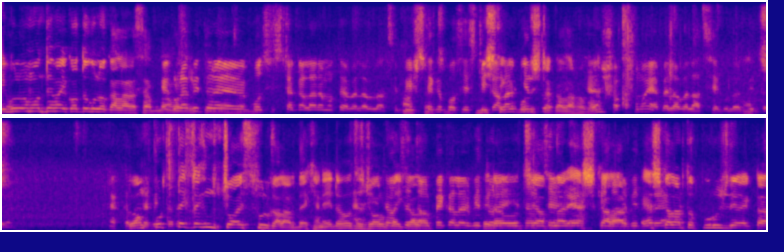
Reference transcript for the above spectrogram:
এগুলোর মধ্যে ভাই কতগুলো কালার আছে আপনার? এগুলোর ভিতরে দেখান। পঁচিশটা কালারের মতো अवेलेबल আছে। বিশ আচ্ছা, থেকে টা কালার 20 থেকে কালার 25টা কালার হবে। সব সময় अवेलेबल আছে এগুলোর আচ্ছা। ভিতরে। এবং প্রত্যেকটা কিন্তু চয়েসফুল কালার দেখেন এটা হচ্ছে হ্যাঁ, জলপাই কালার কালার এটা হচ্ছে আপনার অ্যাশ কালার অ্যাশ কালার তো পুরুষদের একটা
